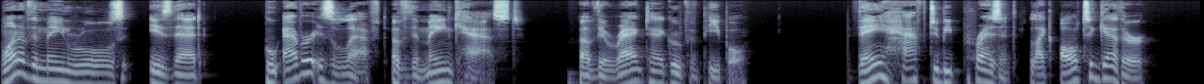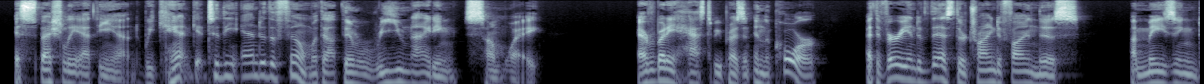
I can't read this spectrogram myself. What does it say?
One of the main rules is that whoever is left of the main cast of the ragtag group of people, they have to be present, like all together, especially at the end. We can't get to the end of the film without them reuniting some way. Everybody has to be present. In the core, at the very end of this, they're trying to find this amazing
